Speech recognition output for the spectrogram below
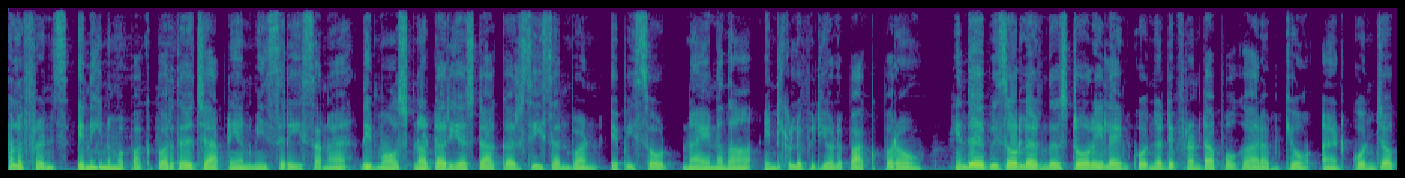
ஹலோ ஃப்ரெண்ட்ஸ் இன்றைக்கி நம்ம பார்க்க போகிறது ஜாப்னியன் மீ சீரீஸான the most notorious talker season one episode நைனை தான் இன்றைக்குள்ள வீடியோவில் பார்க்க போகிறோம் இந்த எபிசோடில் இருந்து ஸ்டோரி லைன் கொஞ்சம் டிஃப்ரெண்ட்டாக போக ஆரம்பிக்கும் அண்ட் கொஞ்சம்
